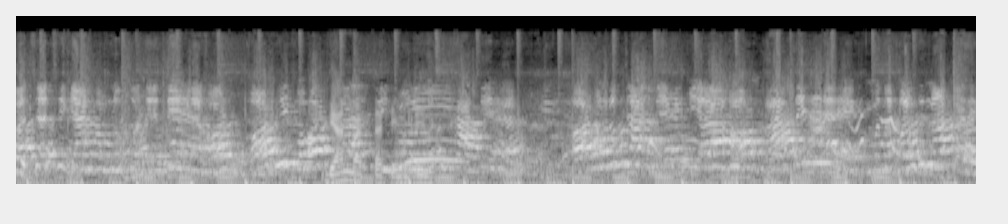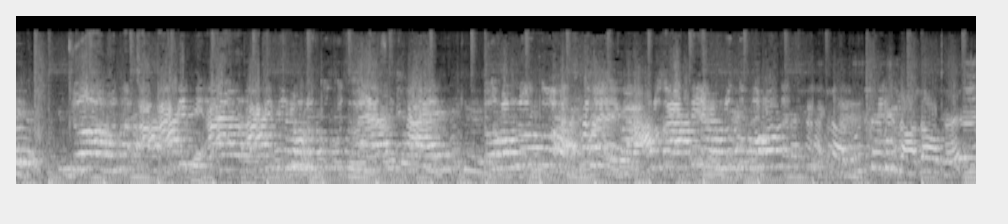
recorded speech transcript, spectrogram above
अच्छे अच्छे ज्ञान हम लोग को देते हैं और और भी बहुत ज्ञान बांटता है। और हम लोग चाहते हैं कि आप आते ही रहे मतलब बंद ना करें। जो मतलब आगे भी आए और आगे भी हम लोग को कुछ नया सिखाए तो हम लोग को अच्छा लगेगा। आप लोग आते हैं, हम लोग को बहुत अच्छा लगता है। उससे भी ज़्यादा हो गए।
